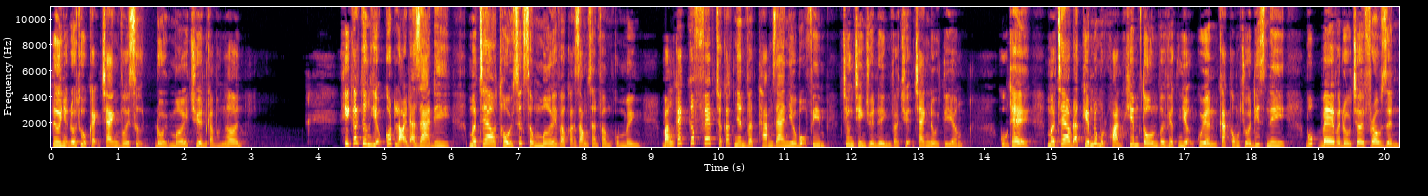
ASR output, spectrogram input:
từ những đối thủ cạnh tranh với sự đổi mới truyền cảm hứng hơn. Khi các thương hiệu cốt lõi đã già đi, Mattel thổi sức sống mới vào các dòng sản phẩm của mình bằng cách cấp phép cho các nhân vật tham gia nhiều bộ phim, chương trình truyền hình và truyện tranh nổi tiếng. Cụ thể, Mattel đã kiếm được một khoản khiêm tốn với việc nhượng quyền các công chúa Disney, búp bê và đồ chơi Frozen.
